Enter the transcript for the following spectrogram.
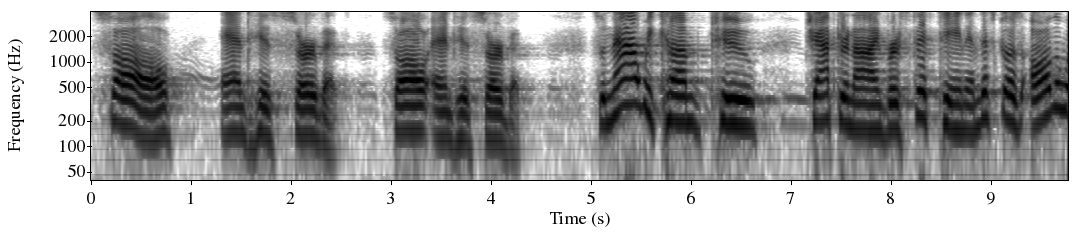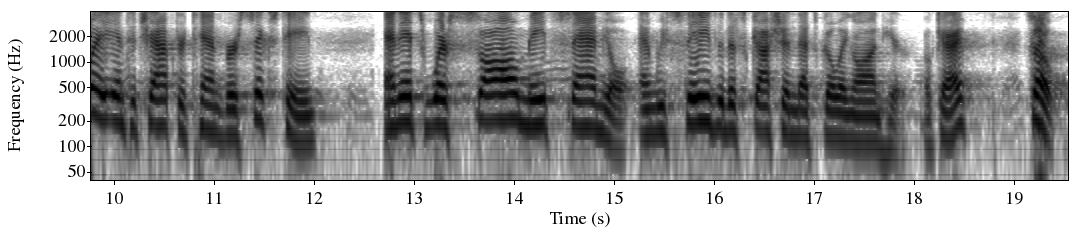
Saul and his servant. Saul and his servant. So now we come to chapter 9, verse 15, and this goes all the way into chapter 10, verse 16. And it's where Saul meets Samuel, and we see the discussion that's going on here. Okay? So,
